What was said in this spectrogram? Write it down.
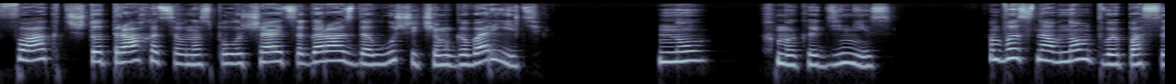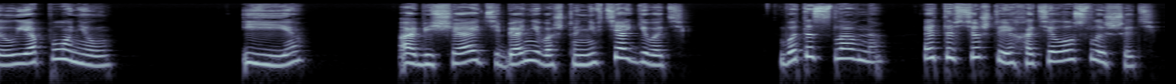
«Факт, что трахаться у нас получается гораздо лучше, чем говорить». «Ну, хмыкает Денис. «В основном твой посыл я понял». «И?» «Обещаю тебя ни во что не втягивать». «Вот и славно. Это все, что я хотела услышать».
